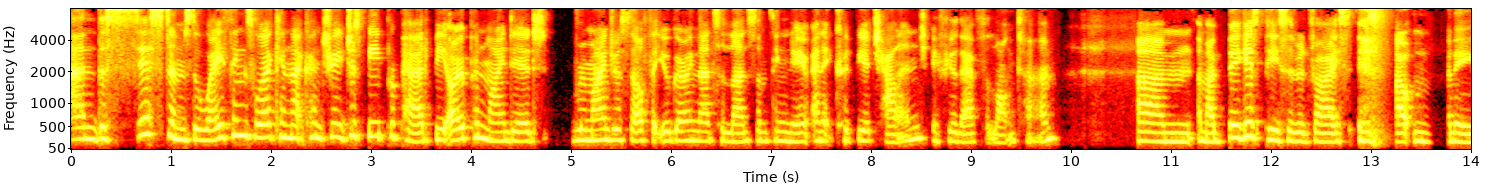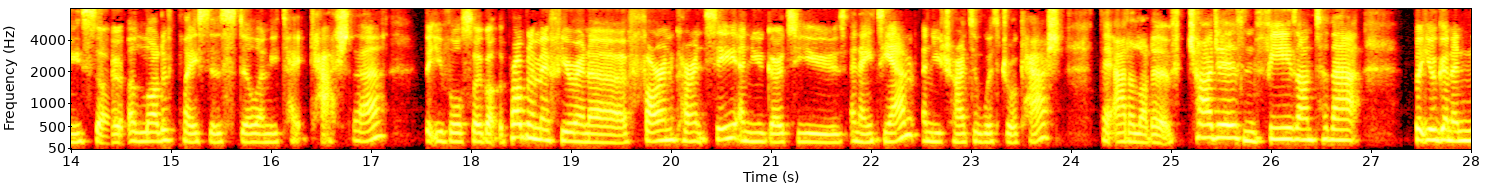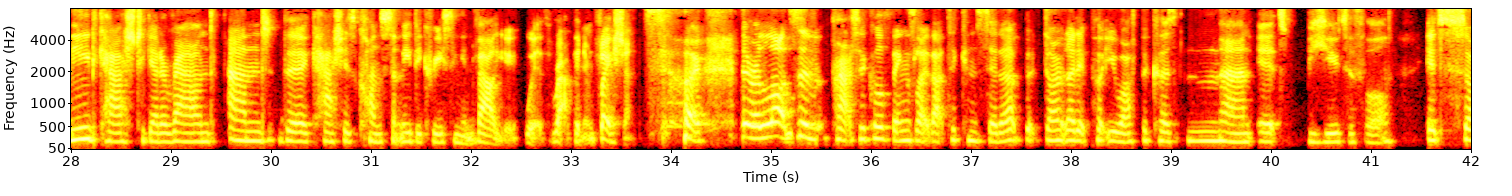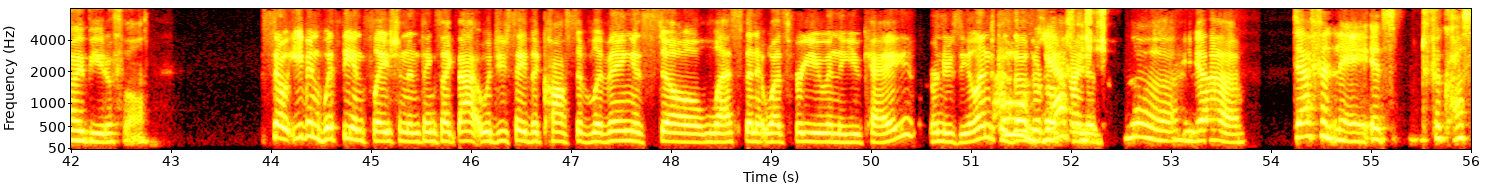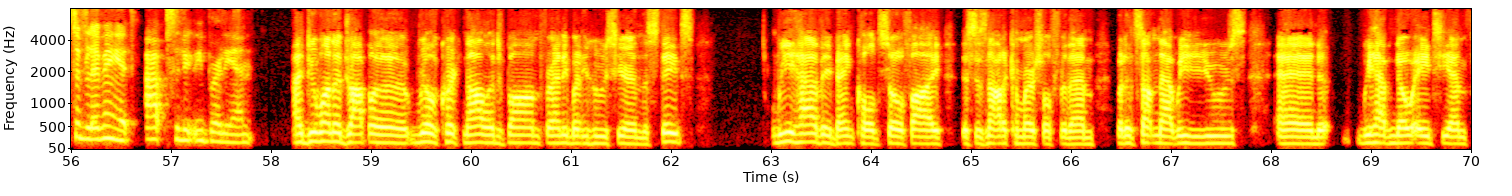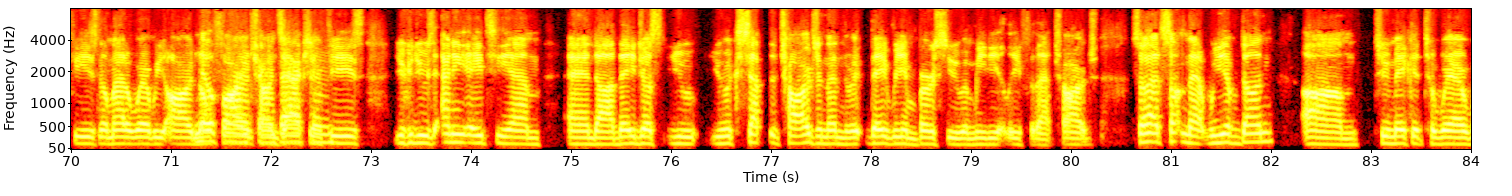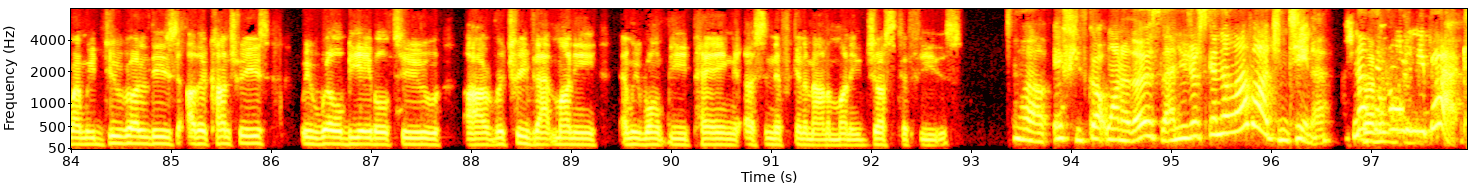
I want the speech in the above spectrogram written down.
And the systems, the way things work in that country, just be prepared, be open minded, remind yourself that you're going there to learn something new, and it could be a challenge if you're there for long term. Um, and my biggest piece of advice is about money. So, a lot of places still only take cash there. But you've also got the problem if you're in a foreign currency and you go to use an ATM and you try to withdraw cash, they add a lot of charges and fees onto that. But you're going to need cash to get around, and the cash is constantly decreasing in value with rapid inflation. So there are lots of practical things like that to consider, but don't let it put you off because, man, it's beautiful. It's so beautiful so even with the inflation and things like that, would you say the cost of living is still less than it was for you in the UK or New Zealand? Because oh, those are both kind of sure. yeah. Definitely. It's for cost of living, it's absolutely brilliant. I do want to drop a real quick knowledge bomb for anybody who's here in the States we have a bank called SoFi. This is not a commercial for them, but it's something that we use, and we have no ATM fees, no matter where we are, no, no foreign, foreign transaction. transaction fees. You could use any ATM, and uh, they just you you accept the charge, and then re- they reimburse you immediately for that charge. So that's something that we have done um, to make it to where when we do go to these other countries, we will be able to uh, retrieve that money and we won't be paying a significant amount of money just to fees. Well, if you've got one of those, then you're just going to love Argentina. Nothing holding you back.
